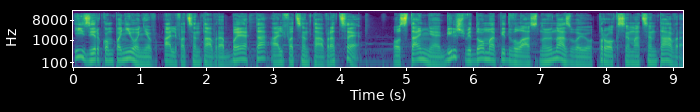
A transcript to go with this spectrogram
і зір компаньйонів Альфа Центавра Б та Альфа Центавра С. Остання більш відома під власною назвою Проксима Центавра.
